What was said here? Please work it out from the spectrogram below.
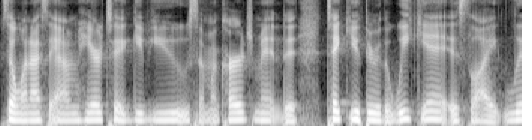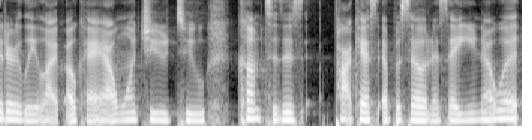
So when I say I'm here to give you some encouragement to take you through the weekend, it's like literally like, okay, I want you to come to this podcast episode and say, you know what,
